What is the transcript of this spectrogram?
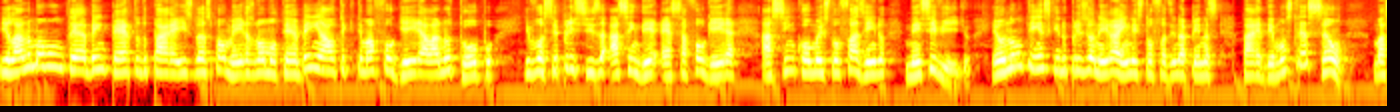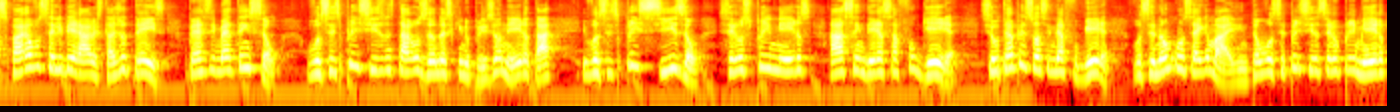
e lá numa montanha bem perto do Paraíso das Palmeiras, uma montanha bem alta que tem uma fogueira lá no topo e você precisa acender essa fogueira, assim como eu estou fazendo nesse vídeo. Eu não tenho skin do prisioneiro ainda, estou fazendo apenas para demonstração, mas para você liberar o estágio 3, preste atenção vocês precisam estar usando a skin do prisioneiro, tá? E vocês precisam ser os primeiros a acender essa fogueira. Se outra pessoa acender a fogueira, você não consegue mais. Então você precisa ser o primeiro,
